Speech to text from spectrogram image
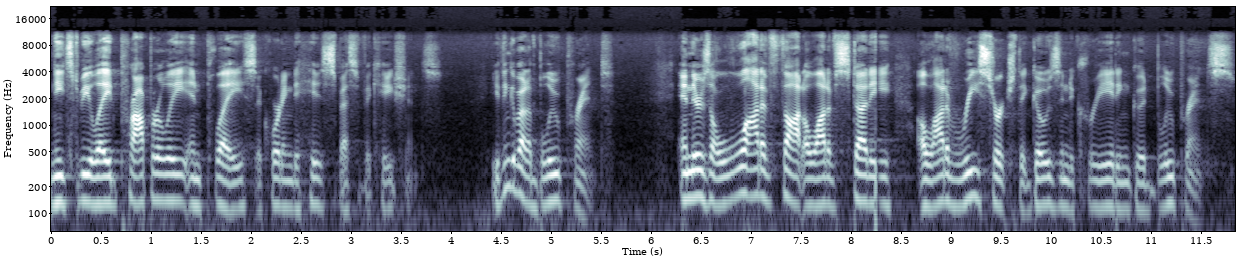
needs to be laid properly in place according to his specifications. You think about a blueprint, and there's a lot of thought, a lot of study, a lot of research that goes into creating good blueprints.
